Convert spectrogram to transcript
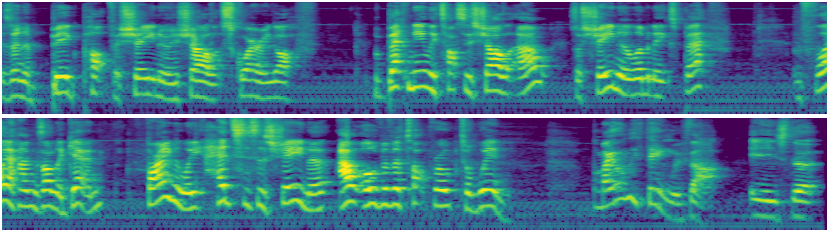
There's then a big pop for Shayna and Charlotte squaring off. But Beth nearly tosses Charlotte out, so Shayna eliminates Beth. And Flair hangs on again. Finally, head scissors Shayna out over the top rope to win. My only thing with that is that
